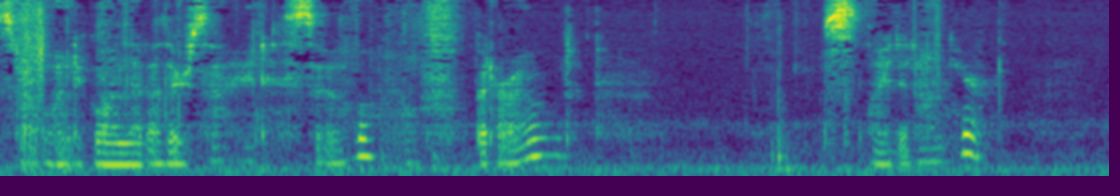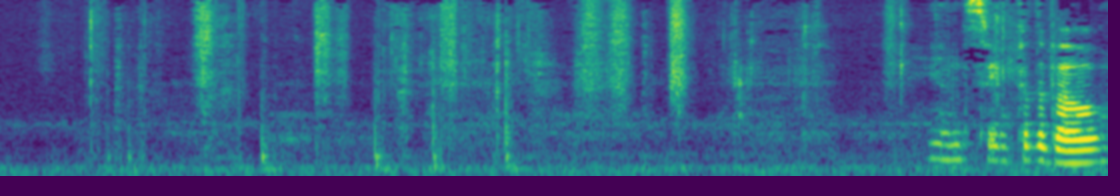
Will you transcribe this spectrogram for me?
it's not one to go on that other side. So I'll flip it around, slide it on here. And same for the bow.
